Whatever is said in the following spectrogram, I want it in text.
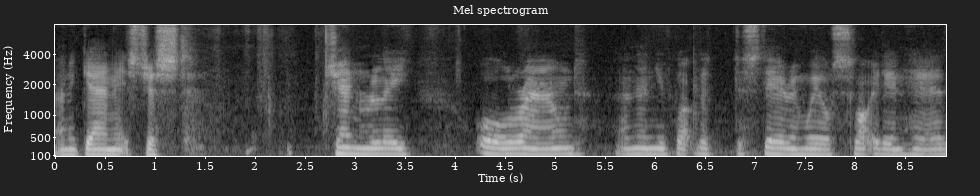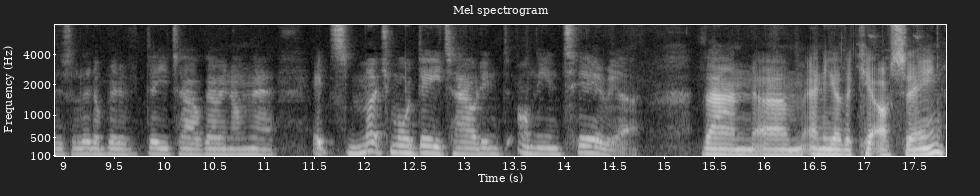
and again it's just generally all round. And then you've got the, the steering wheel slotted in here. There's a little bit of detail going on there it's much more detailed in, on the interior than um, any other kit I've seen.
